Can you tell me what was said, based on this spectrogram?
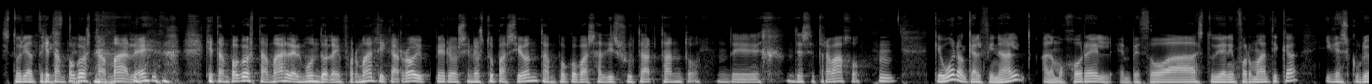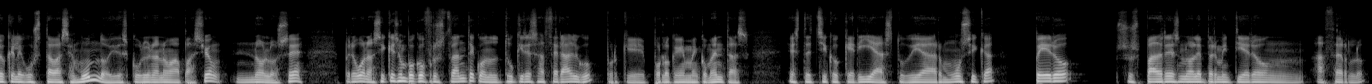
Historia triste. Que tampoco está mal, ¿eh? que tampoco está mal el mundo de la informática, Roy, pero si no es tu pasión, tampoco vas a disfrutar tanto de, ese trabajo. Hmm. Que bueno, que al final, a lo mejor él empezó a estudiar informática y descubrió que le gustaba ese mundo y descubrió una nueva pasión. No lo sé. Pero bueno, sí que es un poco frustrante cuando tú quieres hacer algo, porque por lo que me comentas, este chico quería estudiar música, pero sus padres no le permitieron hacerlo.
